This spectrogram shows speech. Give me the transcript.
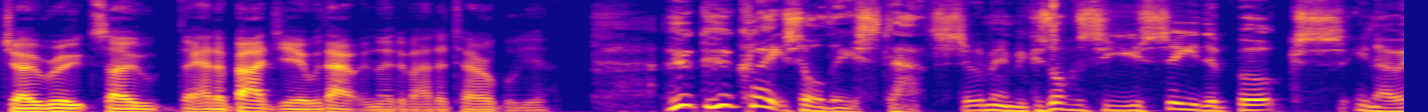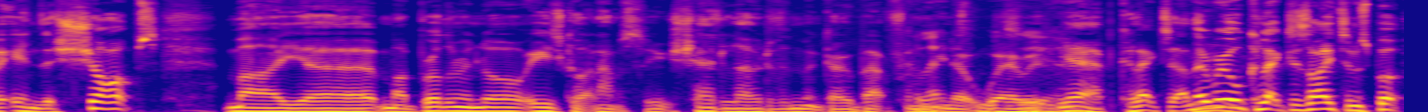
Joe Root. So they had a bad year without him. They'd have had a terrible year. Who, who collates all these stats? Do you know what I mean? Because obviously you see the books, you know, in the shops. My uh, my brother-in-law, he's got an absolute shed load of them that go back from you know Collectors, where yeah. yeah, collector, and they're real collectors' items. But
